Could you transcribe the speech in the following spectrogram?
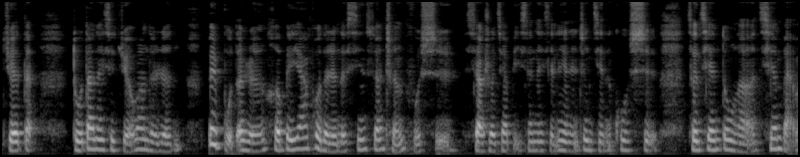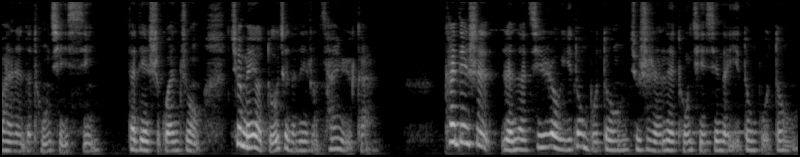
觉得读到那些绝望的人、被捕的人和被压迫的人的辛酸沉浮时，小说家笔下那些令人震惊的故事，曾牵动了千百万人的同情心。但电视观众却没有读者的那种参与感。看电视人的肌肉一动不动，就是人类同情心的一动不动。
